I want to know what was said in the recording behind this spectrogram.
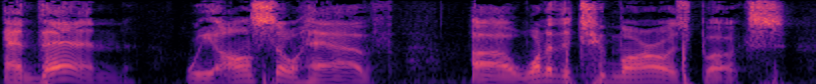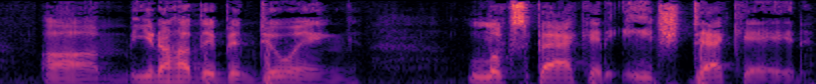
And then we also have uh, one of the TwoMorrows books. Um, you know how they've been doing looks back at each decade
